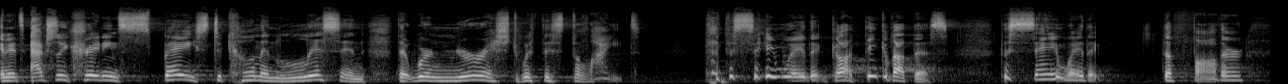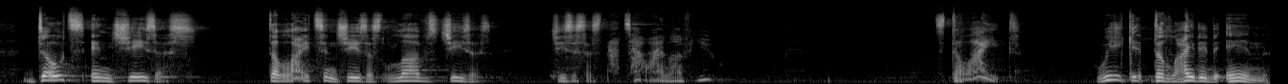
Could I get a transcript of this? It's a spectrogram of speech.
And it's actually creating space to come and listen that we're nourished with this delight. That the same way that God, think about this, the same way that the Father dotes in Jesus, delights in Jesus, loves Jesus, Jesus says, That's how I love you. It's delight. We get delighted in.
